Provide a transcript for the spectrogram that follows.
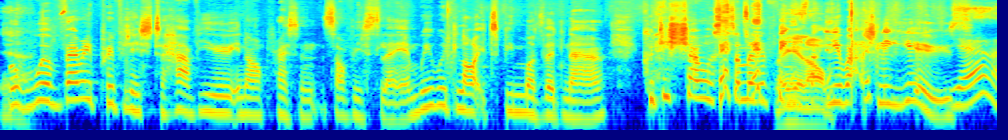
Well, we're very privileged to have you in our presence, obviously, and we would like to be mothered now. Could you show us some of the things that you actually use? Yeah.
